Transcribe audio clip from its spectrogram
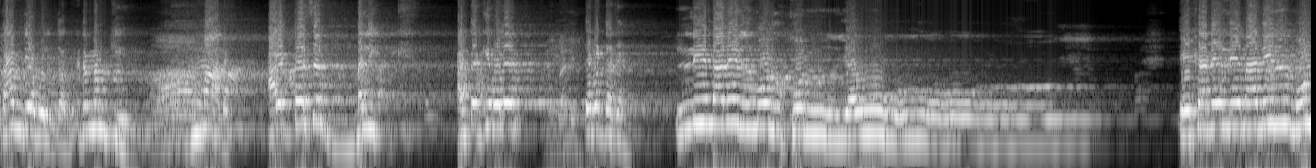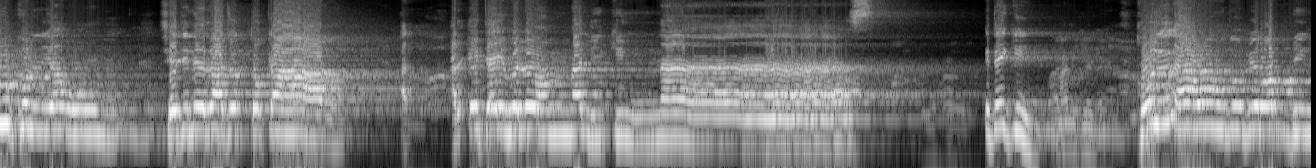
দাম দিয়া বলতে হবে। এটার নাম কি? মালিক। আরেকটা হচ্ছে মালিক। আরেকটা কি বলেন? এবার দেখেন। লিমানিল মুলকুল এখানে লিমানিল মুলকুল সেদিনের রাজত্ব কার? আর এটাই হলো মালিকিন্নাস এটাই কি? কুল আউযু বিরাব্বিন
